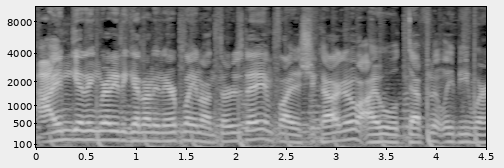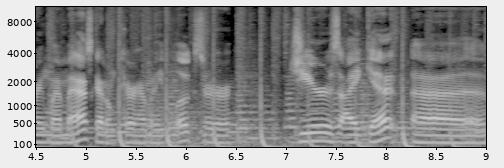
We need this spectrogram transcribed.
I, am getting ready to get on an airplane on Thursday and fly to Chicago. I will definitely be wearing my mask. I don't care how many looks or jeers I get. Uh,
